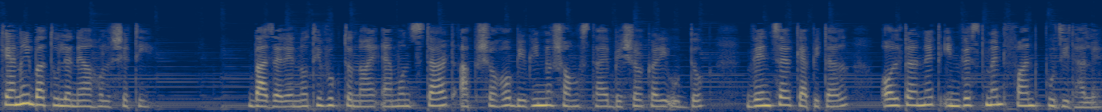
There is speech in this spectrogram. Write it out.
কেনই বা তুলে নেওয়া হল সেটি? বাজারে নথিভুক্ত নয় এমন স্টার্ট আপ সহ বিভিন্ন সংস্থায় বেসরকারি উদ্যোগ venture capital alternate investment fund পুঁজি ঢালে।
